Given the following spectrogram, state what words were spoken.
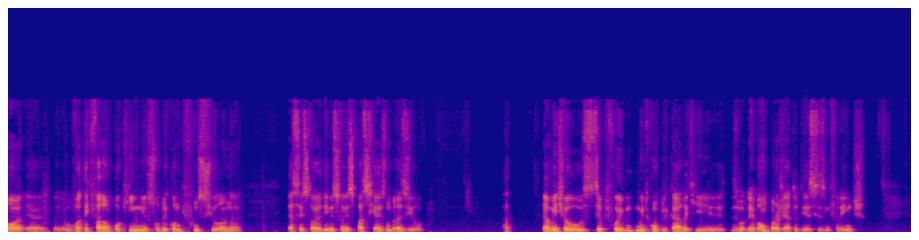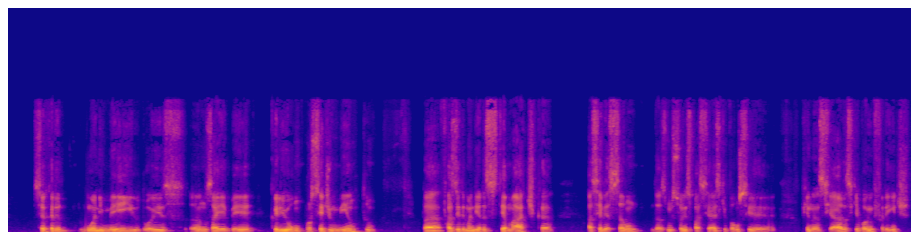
Bom, é, eu vou ter que falar um pouquinho sobre como que funciona essa história de emissões espaciais no Brasil. Realmente, eu sempre foi muito complicado aqui levar um projeto desses em frente. Cerca de um ano e meio, dois anos, a EB criou um procedimento para fazer de maneira sistemática a seleção das missões espaciais que vão ser financiadas, que vão em frente.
